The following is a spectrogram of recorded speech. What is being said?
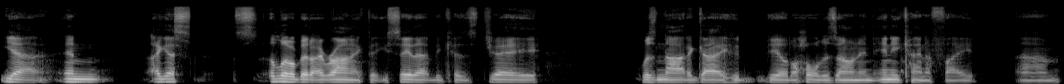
Yeah, and I guess a little bit ironic that you say that because Jay was not a guy who'd be able to hold his own in any kind of fight. Um,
